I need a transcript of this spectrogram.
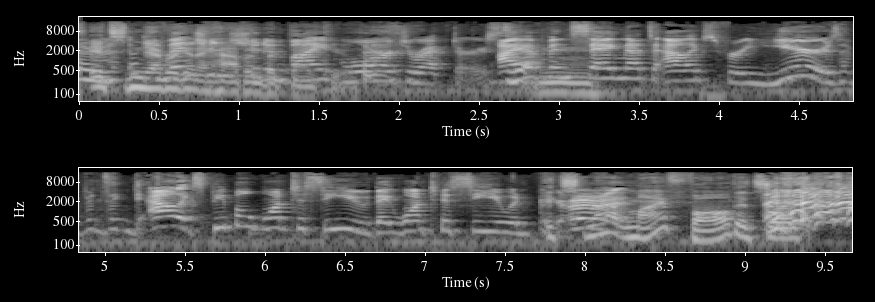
It's never going to Conventions happen. should But invite thank you. more directors. I have been mm. saying that to Alex for years. I've been saying, Alex, people want to see you. They want to see you in. It's not my fault. It's like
